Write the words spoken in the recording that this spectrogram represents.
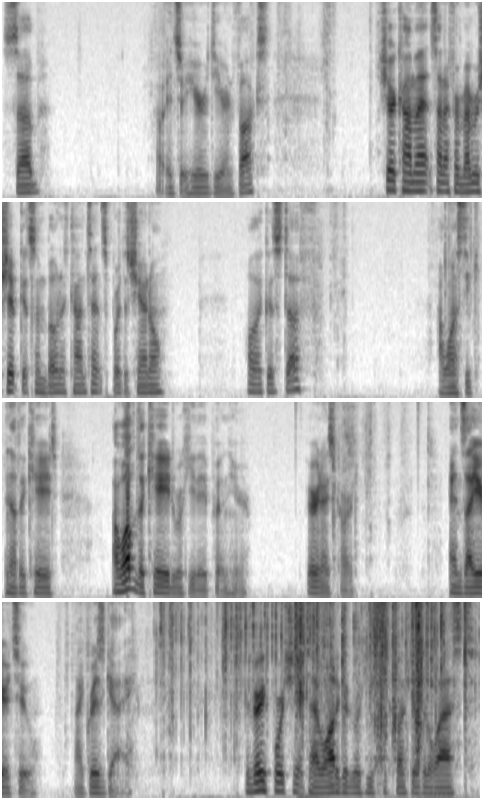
sub. I'll insert here, Deer and Fox. Share, comment, sign up for membership, get some bonus content, support the channel, all that good stuff. I want to see another Cade. I love the Cade rookie they put in here. Very nice card. And Ziaire too, my Grizz guy. Been very fortunate to have a lot of good rookies to collect over the last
